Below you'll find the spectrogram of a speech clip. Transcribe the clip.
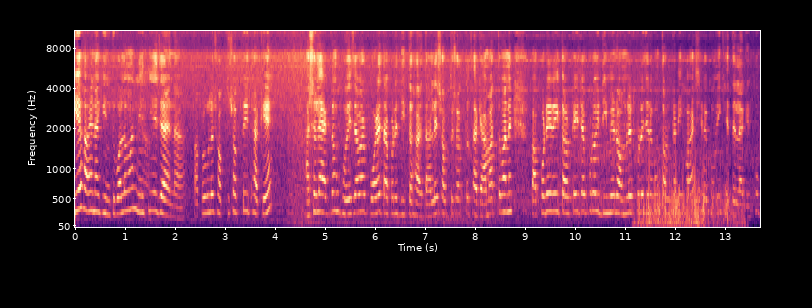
ইয়ে হয় না কিন্তু, বলো মা নেতিয়ে যায় না। পাপড়গুলো শক্ত শক্তই থাকে। আসলে একদম হয়ে যাওয়ার পরে তারপরে দিতে হয়, তাহলে শক্ত শক্ত থাকে। আমার তো মানে পাপড়ের এই তরকারিটা পুরো ওই ডিমের অমলেট করে যেরকম তরকারি হয়, সেরকমই খেতে লাগে। খুব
